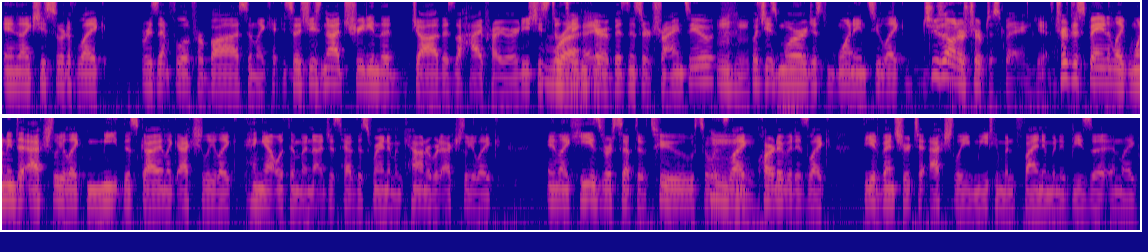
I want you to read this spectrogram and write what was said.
and like she's sort of like resentful of her boss and like so she's not treating the job as the high priority she's still taking care of business or trying to Mhm. but she's more just wanting to like She's on her trip to Spain. Yeah. trip to Spain and like wanting to actually like meet this guy and like actually like hang out with him and not just have this random encounter, but actually like and like he's receptive too. So it's Hmm. like part of it is like the adventure to actually meet him and find him in Ibiza and like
